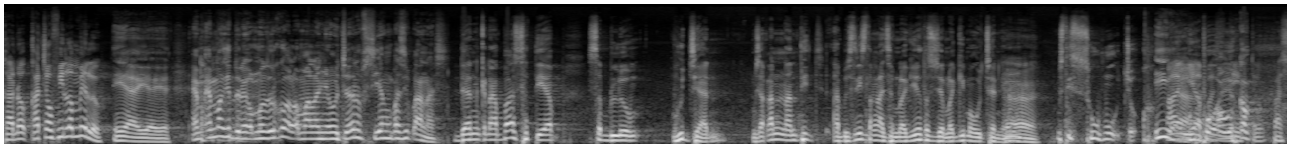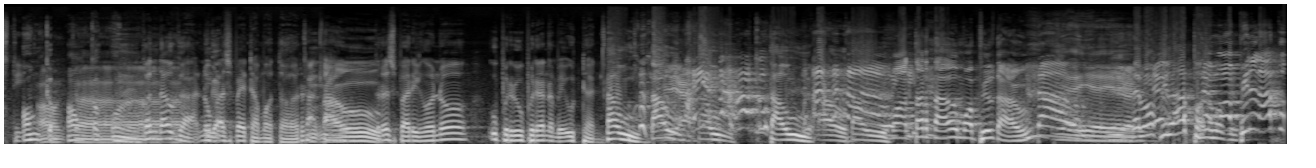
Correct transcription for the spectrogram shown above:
gak ada kacau filmnya loh Iya, iya, iya. Em emang gitu nih, menurutku kalau malamnya hujan siang pasti panas. Dan kenapa setiap sebelum hujan, misalkan nanti habis ini setengah jam lagi atau sejam lagi mau hujan ya, Heeh. mesti sumu cuk. Iya, Ah, iya, pasti ongkep. itu, pasti. Ongkep, Ongkep. ongkep. ngono. kan tahu gak numpak sepeda motor Gak Tahu. terus bari ngono uber-uberan sampai udan Tahu, tahu, tahu, tahu, tahu, tahu. Motor tahu, mobil tahu. Tahu. Iya, iya, iya. Lah mobil apa Lah lah mobil mobil apa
